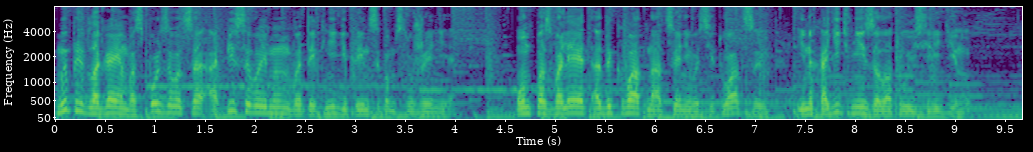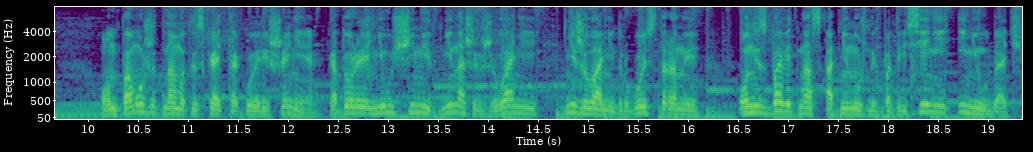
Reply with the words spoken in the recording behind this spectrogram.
мы предлагаем воспользоваться описываемым в этой книге принципом служения. Он позволяет адекватно оценивать ситуацию и находить в ней золотую середину. Он поможет нам отыскать такое решение, которое не ущемит ни наших желаний, ни желаний другой стороны. Он избавит нас от ненужных потрясений и неудач.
